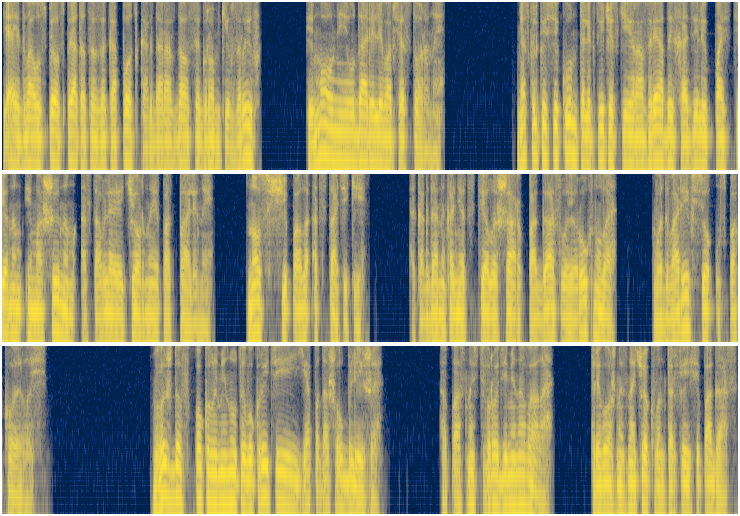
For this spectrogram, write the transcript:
Я едва успел спрятаться за капот, когда раздался громкий взрыв, и молнии ударили во все стороны. Несколько секунд электрические разряды ходили по стенам и машинам, оставляя черные подпалины. Нос щипало от статики, а когда, наконец, тело шар погасло и рухнуло, во дворе все успокоилось. Выждав около минуты в укрытии, я подошел ближе. Опасность вроде миновала. Тревожный значок в интерфейсе погас,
